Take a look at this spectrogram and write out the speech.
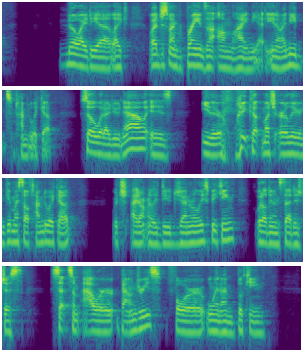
no idea. Like, well, just my brain's not online yet. You know, I need some time to wake up. So what I do now is either wake up much earlier and give myself time to wake up, which I don't really do generally speaking. What I'll do instead is just set some hour boundaries for when I'm booking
